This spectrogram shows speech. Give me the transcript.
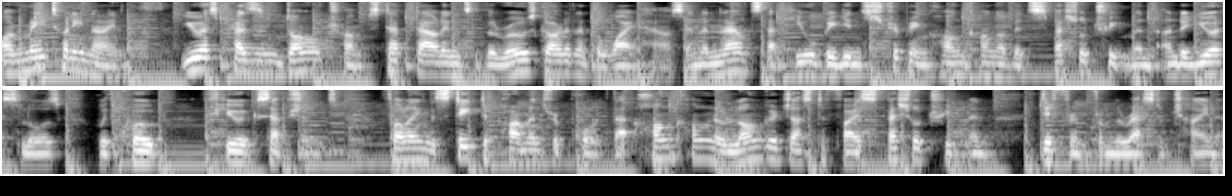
On May 29th, US President Donald Trump stepped out into the Rose Garden at the White House and announced that he will begin stripping Hong Kong of its special treatment under US laws with, quote, few exceptions, following the State Department's report that Hong Kong no longer justifies special treatment different from the rest of China.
